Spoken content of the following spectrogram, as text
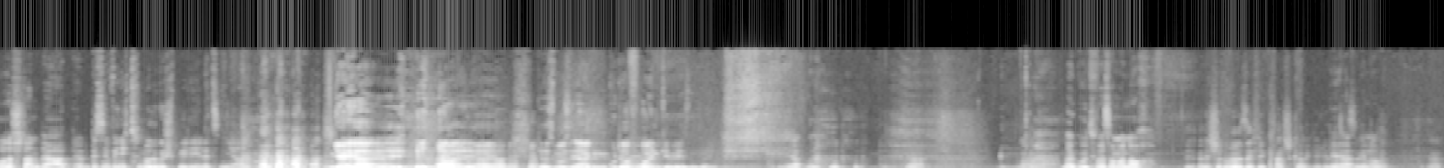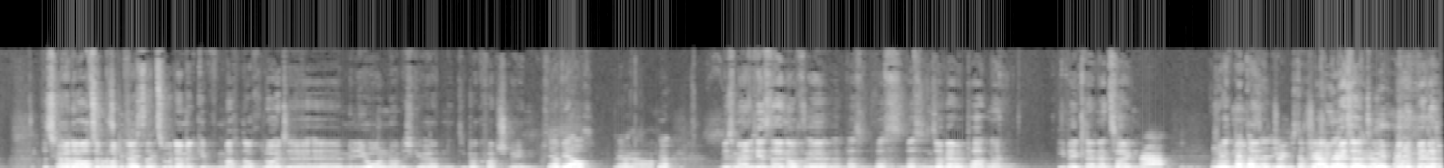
Aber da stand, ja, ein bisschen wenig zu Null gespielt in den letzten Jahren. Ja, ja, äh, ja, ja, ja. Das muss irgendein guter Freund gewesen sein. ja. Ja. Na gut, was haben wir noch? Ich habe über sehr viel Quatsch gerade geredet. Ja, genau. ne? Das gehört Aber- auch zum Podcast dazu. Damit machen doch Leute äh, Millionen, habe ich gehört, mit über Quatsch reden. Ja, wir auch. Wir Ja. auch. Ja. Wissen wir eigentlich jetzt leider noch, äh, was, was, was ist unser Werbepartner? eBay Kleinanzeigen. Ja. Drink Better wir? eben. Ich dachte, wir haben Better. ja. Drink Better.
